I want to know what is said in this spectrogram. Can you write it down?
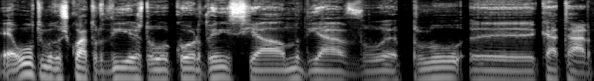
é o último dos quatro dias do acordo inicial mediado eh, pelo eh, Qatar.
